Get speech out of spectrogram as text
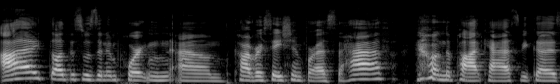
I thought this was an important um, conversation for us to have on the podcast because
